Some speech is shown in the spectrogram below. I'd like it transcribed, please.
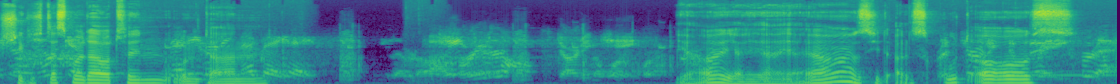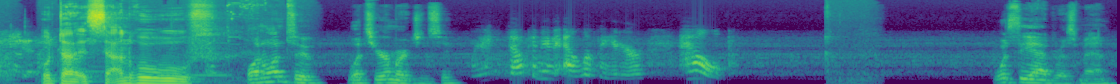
schicke ich das mal dorthin und dann... Ja, ja, ja, ja, ja. Sieht alles gut aus. Und da ist der Anruf. 112, what's your emergency? We're stuck in an elevator. Help. What's the address, ma'am?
